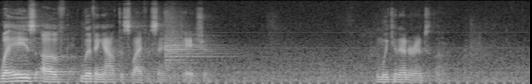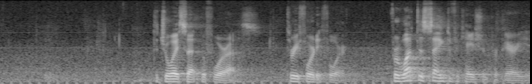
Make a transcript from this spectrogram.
ways of living out this life of sanctification. And we can enter into them. The joy set before us. 344. For what does sanctification prepare you?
